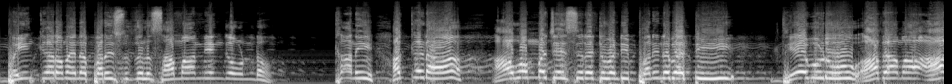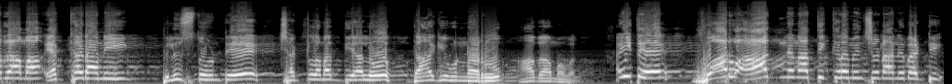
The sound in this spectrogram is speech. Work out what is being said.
భయంకరమైన పరిస్థితులు సామాన్యంగా ఉండవు. కానీ అక్కడ ఆవమ్మ చేసినటువంటి పనిని బట్టి దేవుడు ఆదామా ఆదామా ఎక్కడని పిలుస్తూ ఉంటే చెట్ల మధ్యలో దాగి ఉన్నారు ఆదామ వాళ్ళు. అయితే వారు ఆజ్ఞను అతిక్రమించడాన్ని బట్టి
